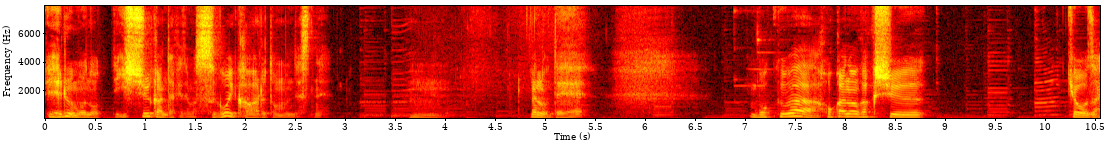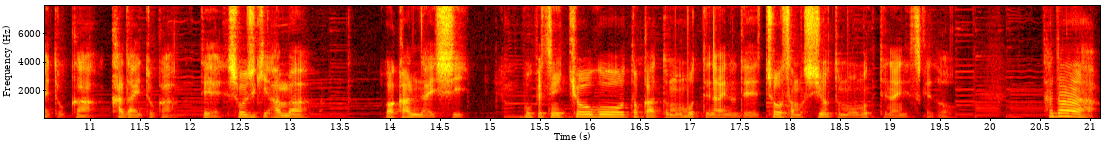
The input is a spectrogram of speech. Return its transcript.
得るものって1週間だけでもすごい変わると思うんですね。うん、なので僕は他の学習教材とか課題とかって正直あんま分かんないし僕別に競合とかとも思ってないので調査もしようとも思ってないんですけどただ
